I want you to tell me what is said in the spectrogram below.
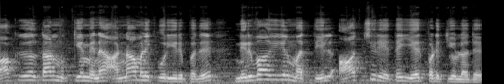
வாக்குகள் தான் முக்கியம் என அண்ணாமலை கூறியிருப்பது நிர்வாகிகள் மத்தியில் ஆச்சரியத்தை ஏற்படுத்தியுள்ளது.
